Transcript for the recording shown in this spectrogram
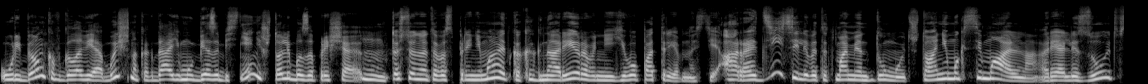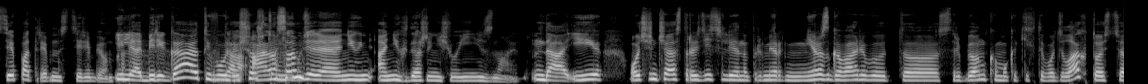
у ребенка в голове обычно, когда ему без объяснений что-либо запрещают. Mm, то есть он это воспринимает как игнорирование его потребностей. А родители в этот момент думают, что они максимально реализуют все потребности ребенка. Или оберегают его, да. или еще а что-нибудь. на самом деле они о них даже ничего и не знают. Да, и очень часто родители, например, не разговаривают э, с ребенком о каких-то его делах. То есть э,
